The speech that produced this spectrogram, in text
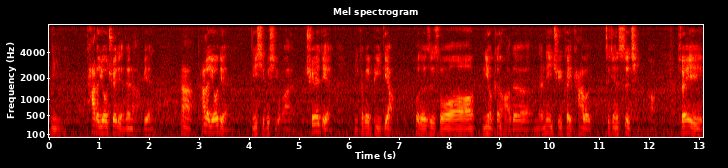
你它的优缺点在哪边？那它的优点。你喜不喜欢？缺点你可不可以避掉？或者是说你有更好的能力去可以 cover 这件事情啊？所以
